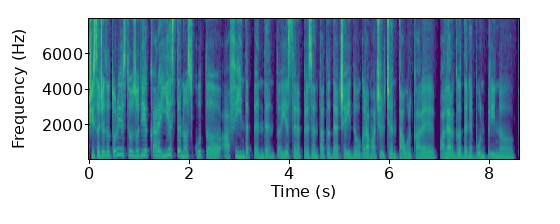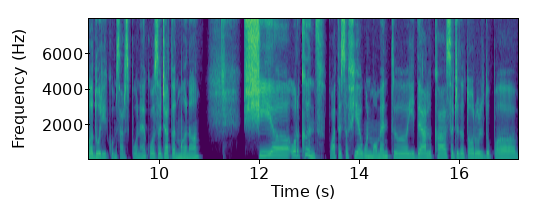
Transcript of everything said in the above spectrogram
Și săgetătorul este o zodie care este născută a fi independentă, este reprezentată de acea ideogramă, acel centaur care aleargă de nebun prin uh, pădurii, cum s-ar spune, cu o săgeată în mână. Și uh, oricând poate să fie un moment uh, ideal ca săgetătorul, după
